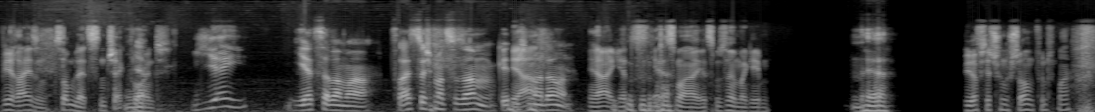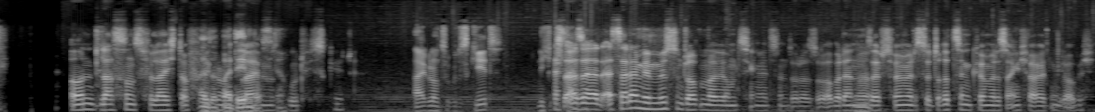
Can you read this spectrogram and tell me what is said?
Wir reisen zum letzten Checkpoint. Yay! Jetzt aber mal. Reißt euch mal zusammen. Geht Ja. nicht mal down. Ja, jetzt, Ja. jetzt mal, jetzt müssen wir mal geben. Naja, Wie oft jetzt schon gestorben? Fünfmal? Und lasst uns vielleicht auf Also High bei dem bleiben, Boss, ja. so gut wie es geht. Highground so gut es geht. Nicht Es, also, es sei denn, wir müssen droppen, weil wir umzingelt sind oder so. Aber dann, Ja. selbst wenn wir das zu dritt sind, können wir das eigentlich halten, glaube ich.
